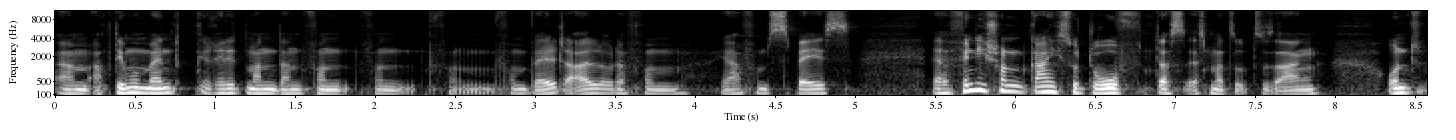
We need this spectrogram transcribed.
ähm, ab dem Moment redet man dann von, von, von, vom Weltall oder vom, ja, vom Space. Äh, finde ich schon gar nicht so doof, das erstmal so zu sagen. Und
